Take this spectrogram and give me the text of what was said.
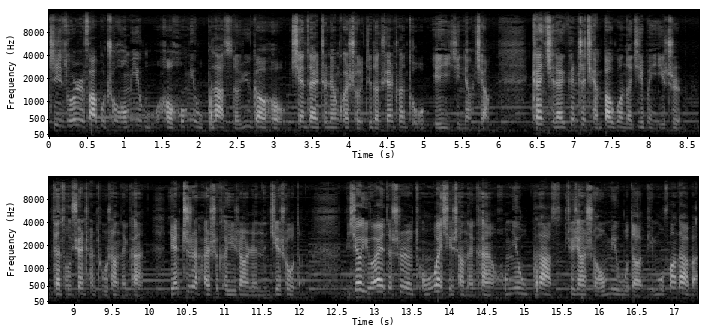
继昨日发布出红米五和红米五 Plus 的预告后，现在这两款手机的宣传图也已经亮相，看起来跟之前曝光的基本一致。但从宣传图上来看，颜值还是可以让人能接受的。比较有爱的是，从外形上来看，红米五 Plus 就像是红米五的屏幕放大版，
